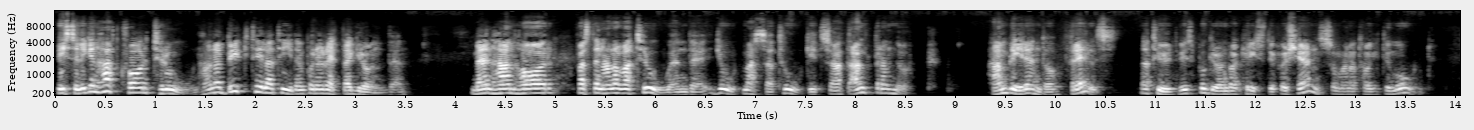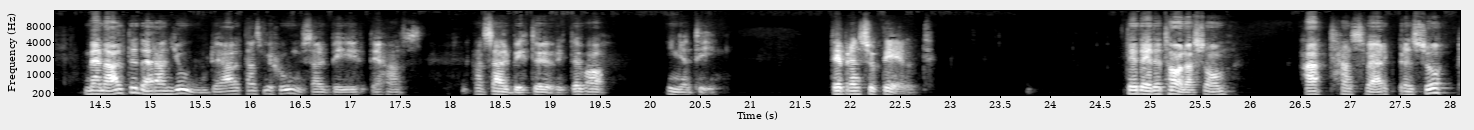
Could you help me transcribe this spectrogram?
visserligen haft kvar tron, han har byggt hela tiden på den rätta grunden. Men han har, fastän han har varit troende, gjort massa tokigt så att allt brann upp. Han blir ändå frälst. Naturligtvis på grund av Kristi förtjänst som han har tagit emot. Men allt det där han gjorde, allt hans missionsarbete, hans, hans arbete i övrigt, det var ingenting. Det bränns upp i eld. Det är det det talas om, att hans verk bränns upp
